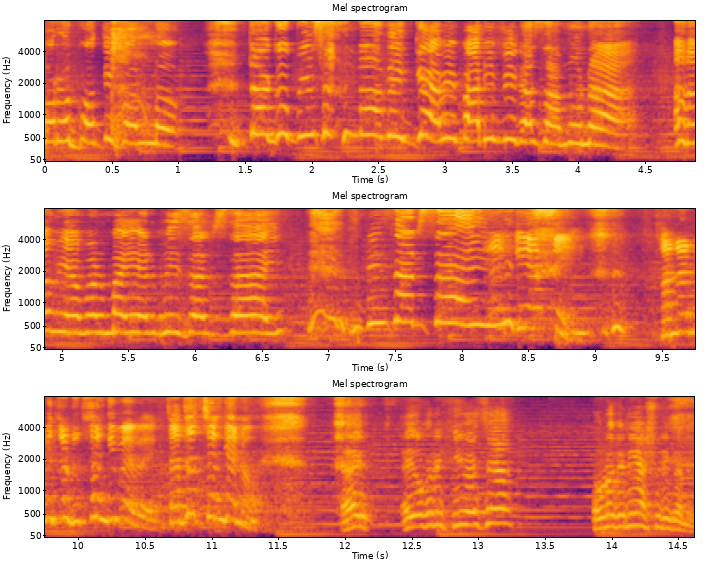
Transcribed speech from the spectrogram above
বড় ক্ষতি করল তাকে বিচার না দেখে আমি বাড়ি ফিরা যাব না। আমি আমার মায়ের বিচার চাই। বিচার চাই। থানার ভিতরে ঢুকছেন কীভাবে? চাচাচ্ছেন কেন? এই এই ওখানে কি হয়েছে? ওনাকে নিয়ে আসুন এখানে।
